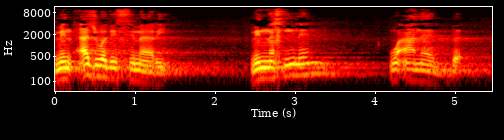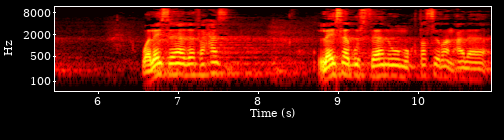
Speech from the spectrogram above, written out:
من أجود الثمار من نخيل وأعناب. وليس هذا فحسب ليس بستانه مقتصرا على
